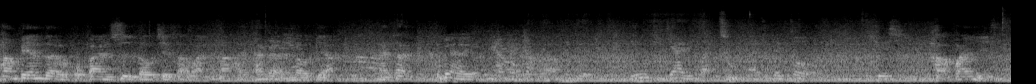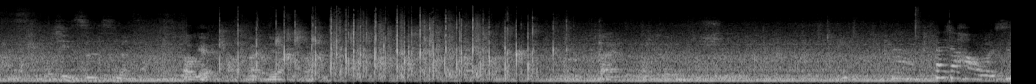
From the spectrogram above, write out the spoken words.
旁边的伙伴是都介绍完了吗？还还没有人漏掉？还在这边还有。有几家旅馆处来这边做学习。好，欢迎。我姓施，是的。OK，好，来，你好，你好。来。大家好，我是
